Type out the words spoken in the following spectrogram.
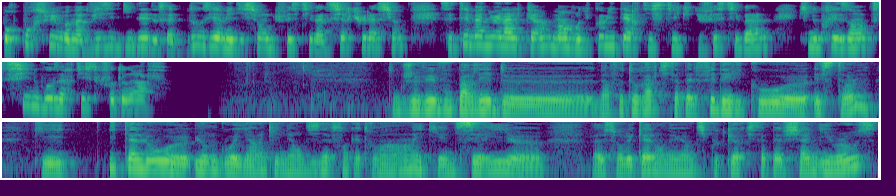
Pour poursuivre notre visite guidée de cette douzième édition du festival Circulation, c'est Emmanuel Alquin, membre du comité artistique du festival, qui nous présente six nouveaux artistes photographes. Donc je vais vous parler d'un photographe qui s'appelle Federico euh, Estol, qui est italo-uruguayen, qui est né en 1981 et qui a une série euh, euh, sur laquelle on a eu un petit coup de cœur qui s'appelle Shine Heroes.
